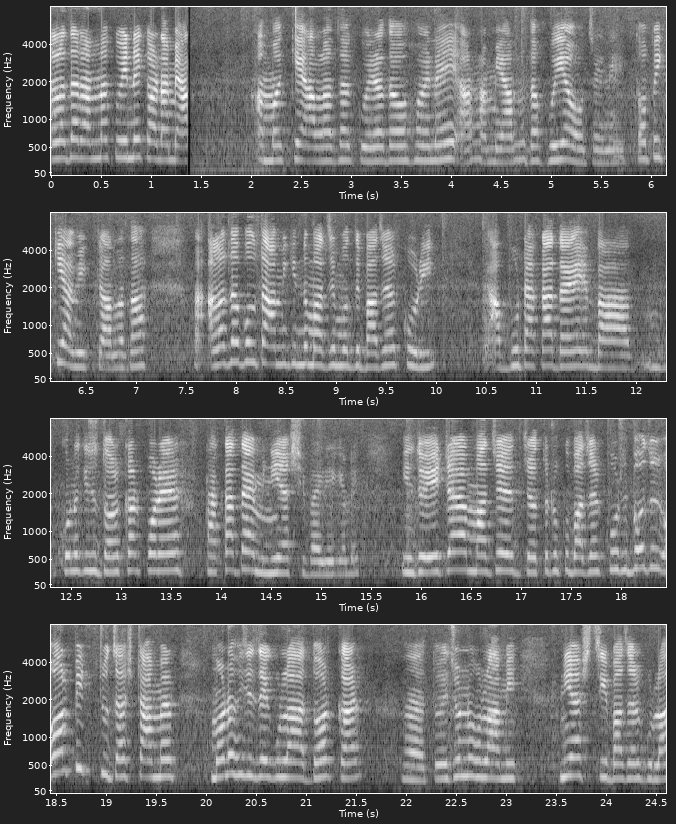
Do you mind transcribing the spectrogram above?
আলাদা রান্না করি নাই কারণ আমি আমাকে আলাদা করে দেওয়া হয় নাই আর আমি আলাদা হইয়াও যাই নাই। তবে কি আমি একটু আলাদা আলাদা বলতে আমি কিন্তু মাঝে মধ্যে বাজার করি। আব্বু টাকা দেয় বা কোনো কিছু দরকার পড়ে টাকা দেয়, আমি নিয়ে আসি বাইরে গেলে। কিন্তু এটা মাঝে যতটুকু বাজার করব অল্প একটু জাস্ট আমার মনে হয়েছে যেগুলা দরকার হ্যাঁ তো এই জন্য হলো আমি নিয়ে আসছি বাজারগুলা।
